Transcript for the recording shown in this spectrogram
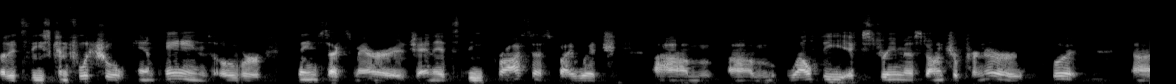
But it's these conflictual campaigns over same sex marriage, and it's the process by which um, um, wealthy extremist entrepreneurs put uh,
